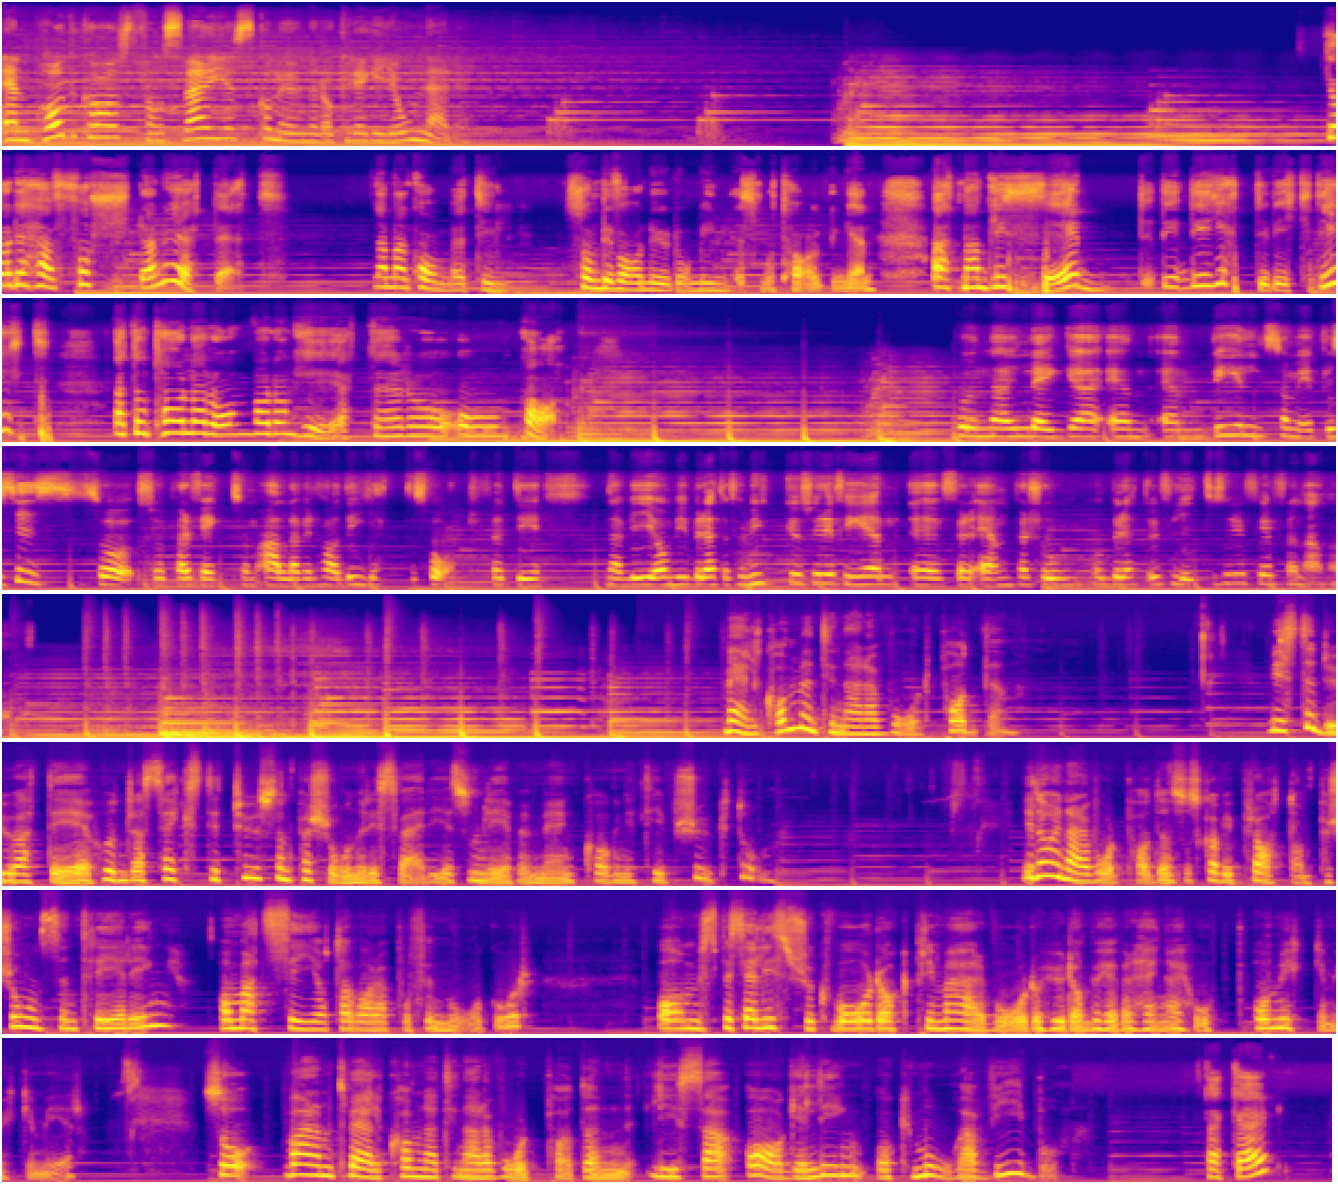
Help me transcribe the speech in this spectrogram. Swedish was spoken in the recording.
En podcast från Sveriges kommuner och regioner. Ja, det här första mötet när man kommer till, som det var nu då, minnesmottagningen, att man blir sedd. Det, det är jätteviktigt. Att de talar om vad de heter och, och ja. Kunna lägga en, en bild som är precis så, så perfekt som alla vill ha, det är jättesvårt. För att det, när vi, om vi berättar för mycket så är det fel eh, för en person och berättar vi för lite så är det fel för en annan. Välkommen till Nära vårdpodden. Visste du att det är 160 000 personer i Sverige som lever med en kognitiv sjukdom? Idag i Nära vårdpodden så ska vi prata om personcentrering, om att se och ta vara på förmågor, om specialistsjukvård och primärvård och hur de behöver hänga ihop och mycket, mycket mer. Så varmt välkomna till Nära vårdpodden Lisa Agerling och Moa Wibom. Tackar.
